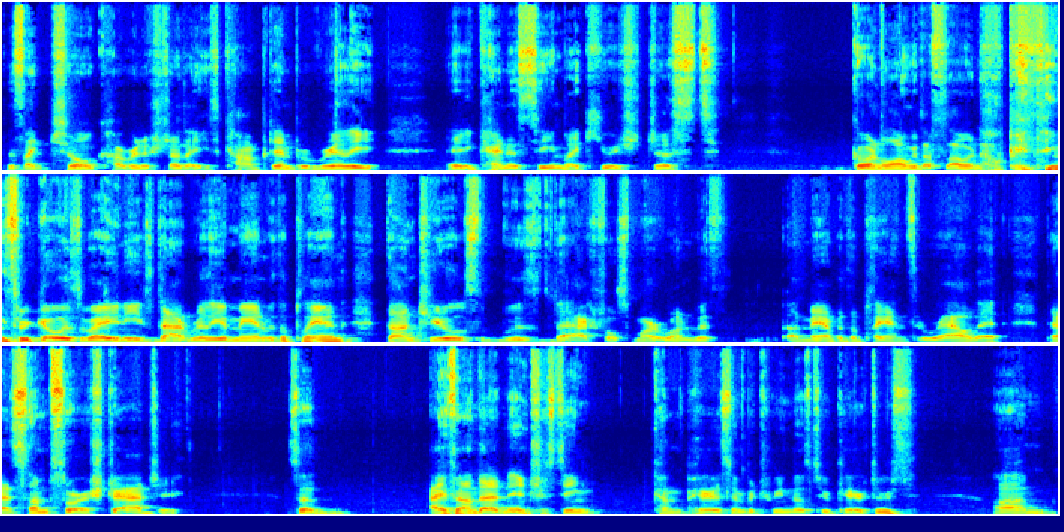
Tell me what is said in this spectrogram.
this like chill cover to show that he's competent, but really it kind of seemed like he was just going along with the flow and hoping things would go his way. And he's not really a man with a plan. Don Cheadle was the actual smart one with a man with a plan throughout it. That's some sort of strategy. So I found that an interesting comparison between those two characters. Because um,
